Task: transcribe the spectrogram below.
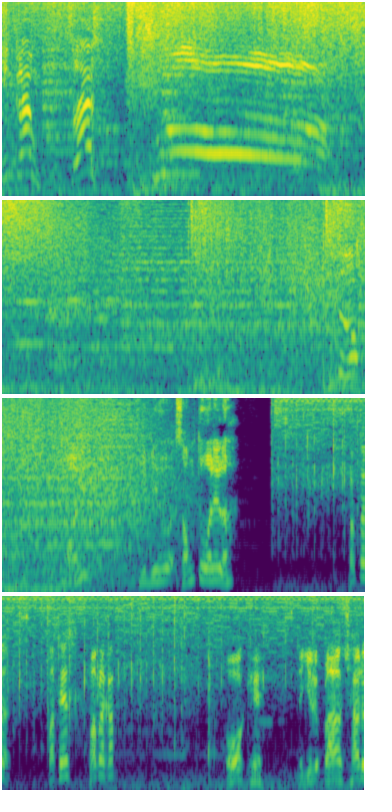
อินกรัมสลัชโยโอ้หอยทีเดียวสองตัวเลยเหรอ ด็อกเตอร์ฟอเทสพร้อมแล้วครับ โอเค ได้ยินหรือเปล่าชาโด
